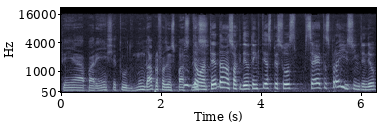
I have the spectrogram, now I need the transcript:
tem a aparência, tudo. Não dá para fazer um espaço Então, desse. até dá, só que daí eu tenho que ter as pessoas certas pra isso, entendeu?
